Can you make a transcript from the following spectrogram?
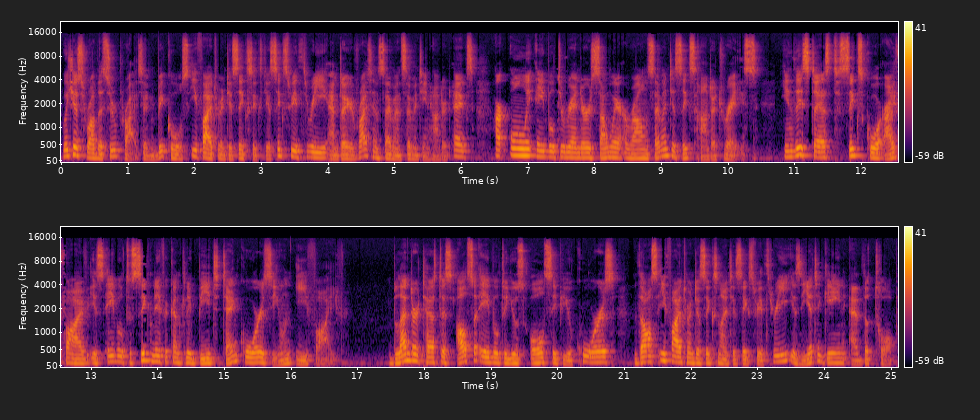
which is rather surprising because E5 2666v3 and the Ryzen 7 1700X are only able to render somewhere around 7600 rays. In this test, 6-core i5 is able to significantly beat 10-core Xeon E5. Blender test is also able to use all CPU cores, thus E5 2696v3 is yet again at the top,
